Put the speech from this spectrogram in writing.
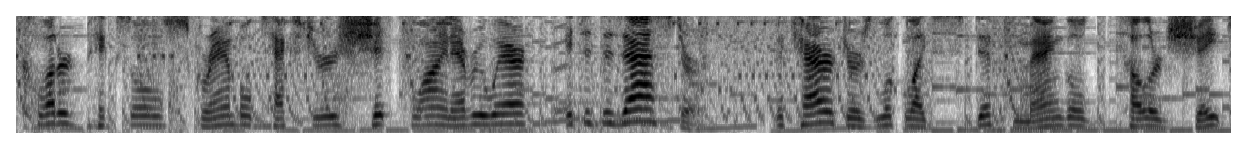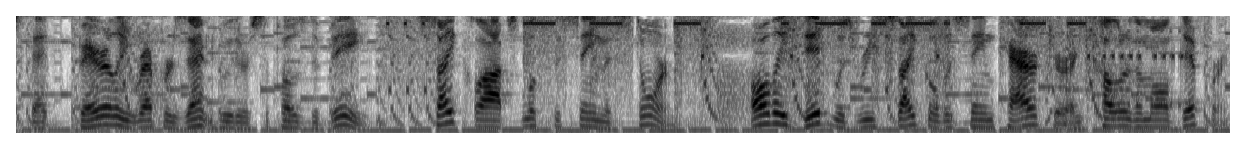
Cluttered pixels, scrambled textures, shit flying everywhere. It's a disaster. The characters look like stiff, mangled, colored shapes that barely represent who they're supposed to be. Cyclops looks the same as Storm. All they did was recycle the same character and color them all different.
